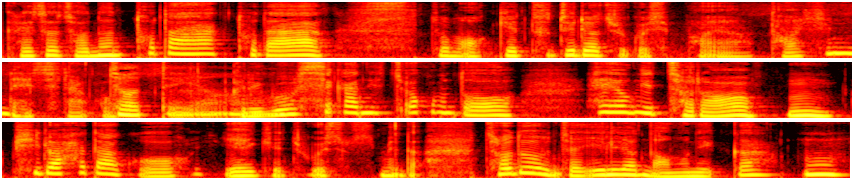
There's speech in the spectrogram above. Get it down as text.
그래서 저는 토닥토닥 좀 어깨 두드려주고 싶어요. 더 힘내시라고. 저도요. 그리고 시간이 조금 더 혜영이처럼 음, 필요하다고 얘기해주고 싶습니다. 저도 이제 1년 넘으니까 음,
